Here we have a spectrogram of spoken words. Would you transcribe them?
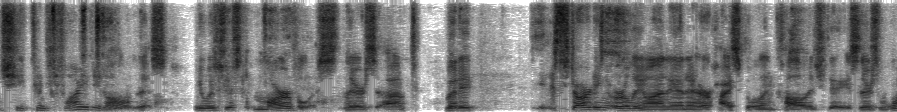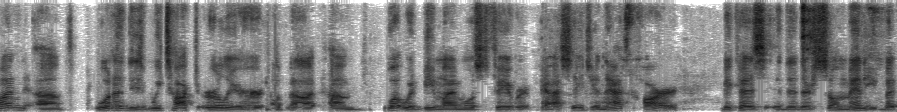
She confided all of this. It was just marvelous. There's, uh, but it starting early on in her high school and college days. There's one uh, one of these we talked earlier about um, what would be my most favorite passage, and that's hard because there's so many. But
